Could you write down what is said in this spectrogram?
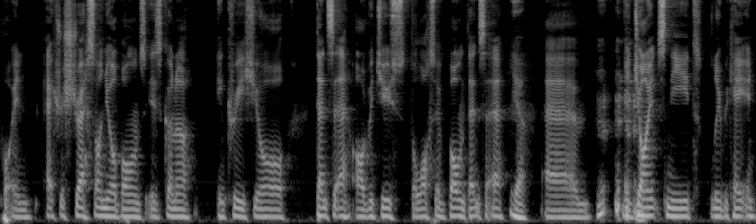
putting extra stress on your bones is gonna increase your density or reduce the loss of bone density. yeah, Um, your joints need lubricating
